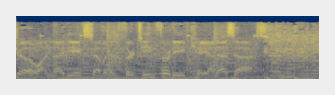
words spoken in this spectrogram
Show on 98.7 and 1330 KNSS.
